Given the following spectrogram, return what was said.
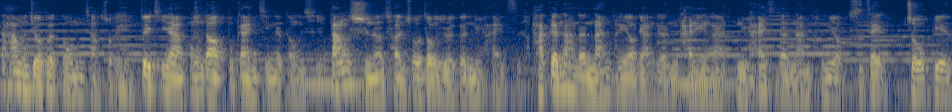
那他们就会跟我们讲说，哎，最近啊碰到不干净的东西。当时呢，传说中有一个女孩子，她跟她的男朋友两个人谈恋爱，女孩子的男朋友是在周边。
